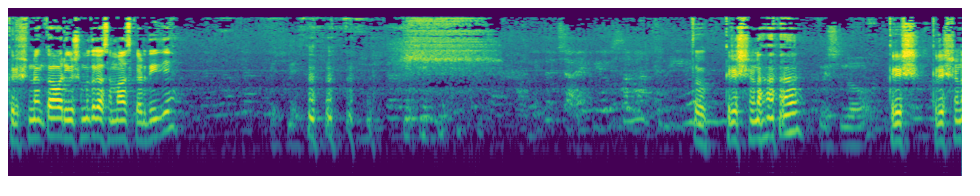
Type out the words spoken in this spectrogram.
कृष्ण का और युष्मत का समास कर दीजिए। तो कृष्ण। कृष्ण कृष्ण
